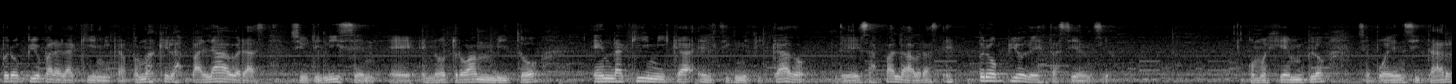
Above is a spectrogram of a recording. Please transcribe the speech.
propio para la química. Por más que las palabras se utilicen eh, en otro ámbito, en la química el significado de esas palabras es propio de esta ciencia. Como ejemplo, se pueden citar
